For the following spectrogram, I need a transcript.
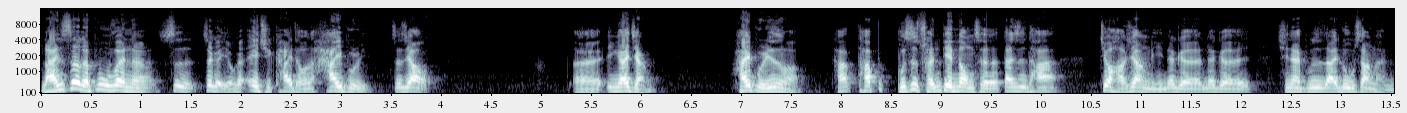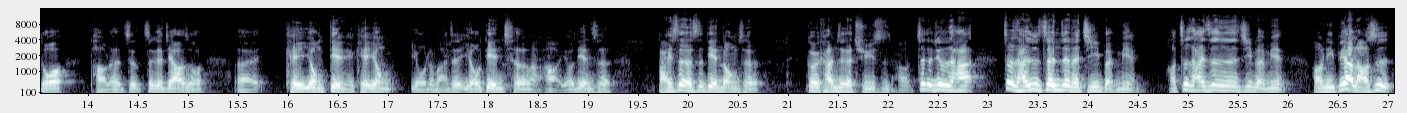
蓝色的部分呢，是这个有个 H 开头的 Hybrid，这叫呃，应该讲 Hybrid 是什么？它它不是纯电动车，但是它就好像你那个那个现在不是在路上很多跑的这这个叫做呃，可以用电也可以用油的嘛，这油电车嘛，哈，油电车，白色的是电动车。各位看这个趋势，哈，这个就是它，这才是真正的基本面，好，这才是真正的基本面，好，你不要老是。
